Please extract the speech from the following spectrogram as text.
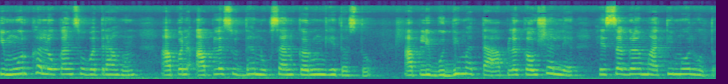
की मूर्ख लोकांसोबत राहून आपण आपलंसुद्धा नुकसान करून घेत असतो. आपली बुद्धिमत्ता आपलं कौशल्य हे सगळं मातीमोल होतं.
